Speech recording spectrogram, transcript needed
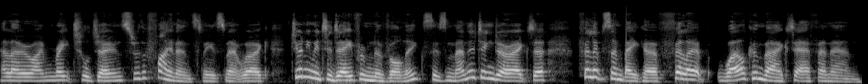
Hello, I'm Rachel Jones through the Finance News Network. Joining me today from Novonix is Managing Director Philip St. Baker. Philip, welcome back to FNN.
